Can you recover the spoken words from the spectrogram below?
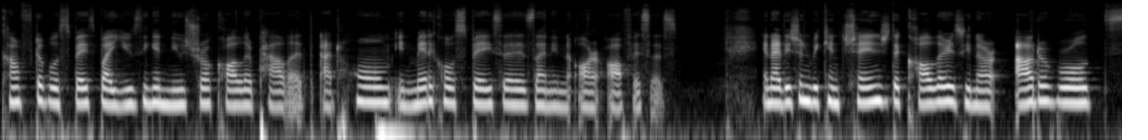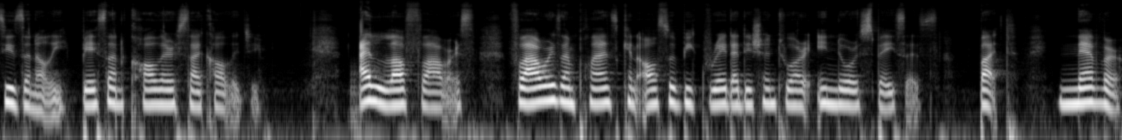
comfortable space by using a neutral color palette at home, in medical spaces, and in our offices. In addition, we can change the colors in our outer world seasonally based on color psychology. I love flowers. Flowers and plants can also be great addition to our indoor spaces. But never,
